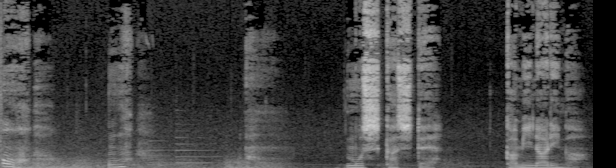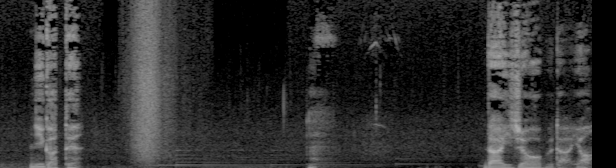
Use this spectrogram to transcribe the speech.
この音もしかして雷が苦手？大丈夫だよ。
